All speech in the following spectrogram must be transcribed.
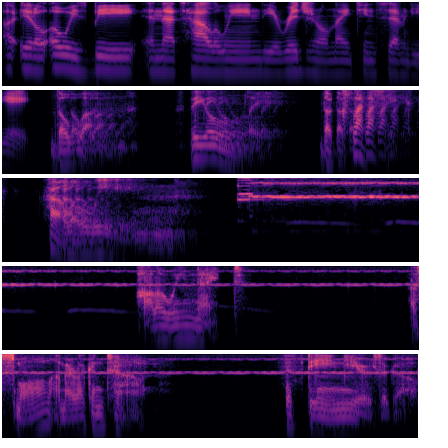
uh, it'll always be, and that's Halloween, the original 1978. The one, the only, the classic Halloween. Halloween night. A small American town. 15 years ago.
